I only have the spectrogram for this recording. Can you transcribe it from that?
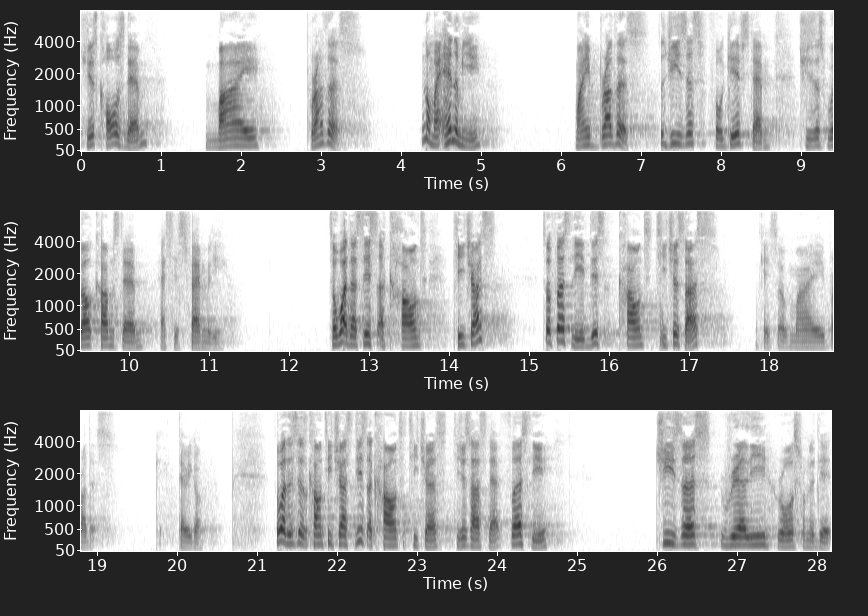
Jesus calls them my brothers. Not my enemy, my brothers. So Jesus forgives them. Jesus welcomes them as his family. So what does this account teach us? So, firstly, this account teaches us. Okay, so my brothers. Okay, there we go. So, what does this account teach us? This account teaches teaches us that firstly, Jesus really rose from the dead.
